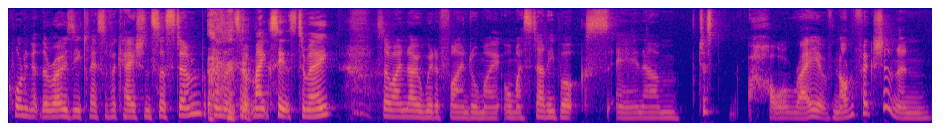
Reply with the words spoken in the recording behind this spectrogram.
calling it the Rosie classification system because it's, it makes sense to me. So I know where to find all my all my study books and um, just a whole array of non-fiction and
